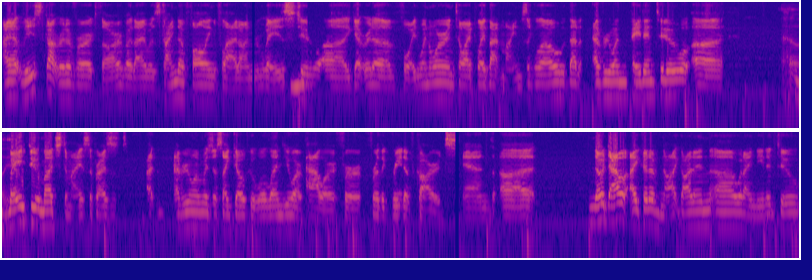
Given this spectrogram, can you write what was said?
I at least got rid of Ruric Thar, but I was kind of falling flat on ways to uh, get rid of Void Winnower until I played that Minds Aglow that everyone paid into. Uh, Hell yeah. Way too much to my surprise. I, everyone was just like, Goku we'll lend you our power for, for the greed of cards. And uh, no doubt I could have not gotten uh, what I needed to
